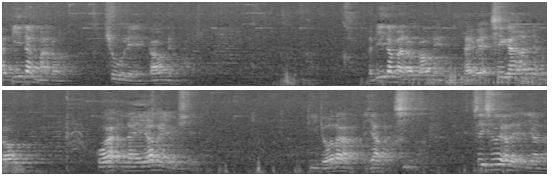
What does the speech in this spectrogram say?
အပိဓမ္မာတော့ချိုးတယ်ကောင်းတယ်အပြည့်တတ်မှတော့ကောင်းတယ်ဒါပေမဲ့အခြေခံအဖြစ်မကောင်းဘူးကိုကအနိုင်ရလိုက်လို့ရှိရင်ဒီဒေါသအရာရှိစိတ်ဆိုးရတဲ့အရာသာ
